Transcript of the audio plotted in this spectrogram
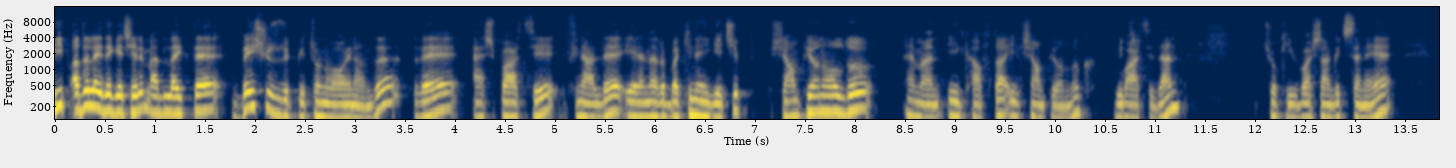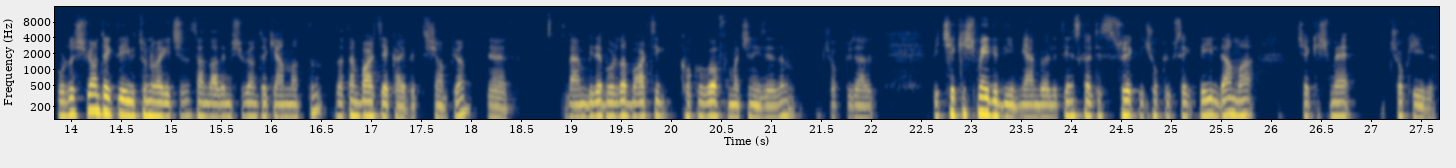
Deep Adelaide'e geçelim. Adelaide'de 500'lük bir turnuva oynandı ve Ash Barty finalde Jelena Rybakina'yı geçip şampiyon oldu. Hemen ilk hafta ilk şampiyonluk Müthiş. Barty'den. Çok iyi bir başlangıç seneye. Burada Şviyontek de iyi bir turnuva geçirdi. Sen daha demin Şviyontek'i anlattın. Zaten Barty'ye kaybetti şampiyon. Evet. Ben bir de burada Barty Kokogov maçını izledim. Çok güzel bir çekişmeydi diyeyim. Yani böyle tenis kalitesi sürekli çok yüksek değildi ama çekişme çok iyiydi.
